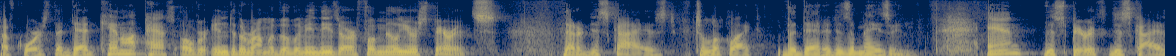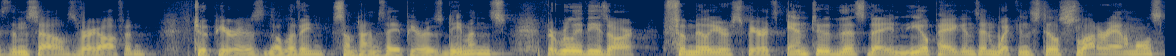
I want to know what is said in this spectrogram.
Of course, the dead cannot pass over into the realm of the living. These are familiar spirits that are disguised to look like the dead. It is amazing. And the spirits disguise themselves very often to appear as the living. Sometimes they appear as demons. But really, these are familiar spirits. And to this day, neo pagans and Wiccans still slaughter animals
